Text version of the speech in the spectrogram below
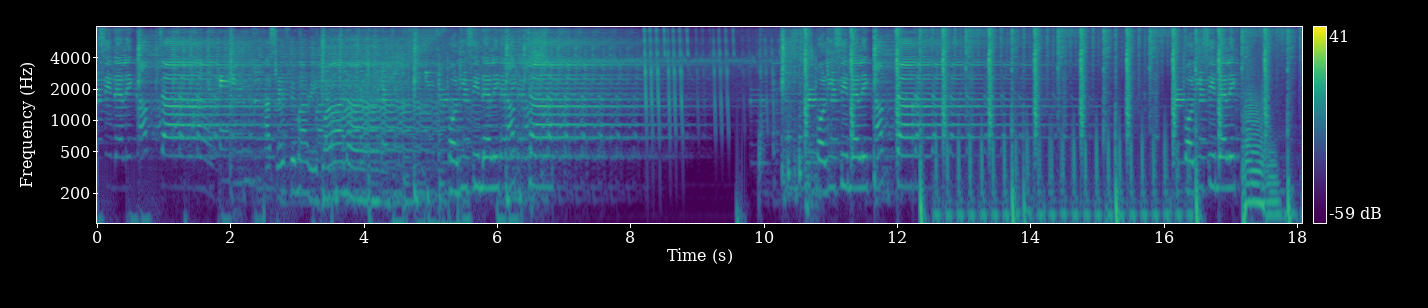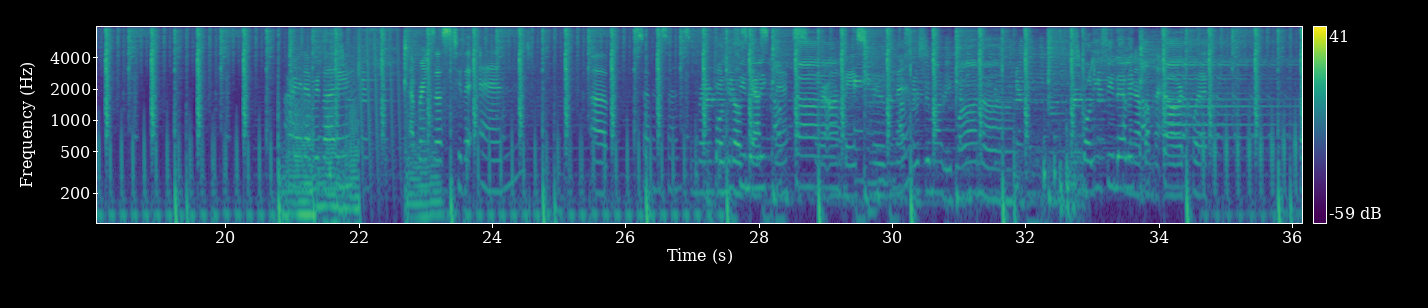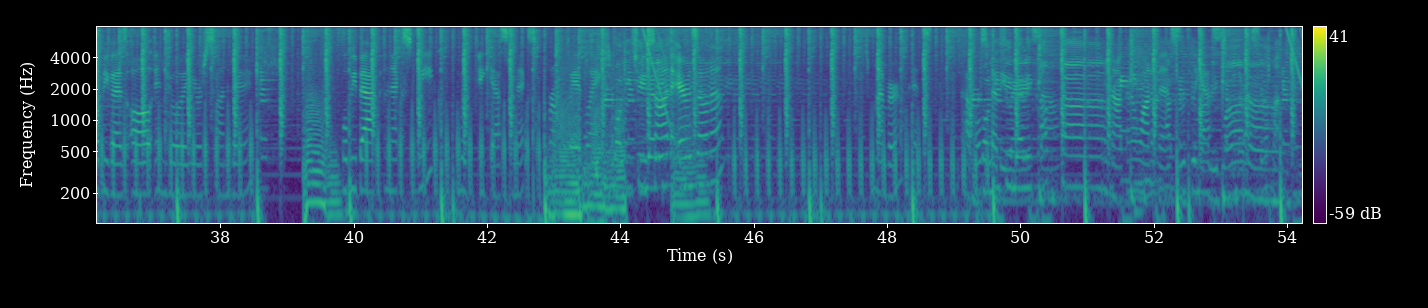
Police in helicopter, I search for marijuana. Police in helicopter. Police in helicopter. Police in helicopter. All right, everybody. That brings us to the end of Seven Cents and Brand Digital's guest mix here on Base I Movement. search for marijuana. Police in Coming up on the hour quick. Hope you guys all enjoy your Sunday. We'll be back next week with a guest mix from Wavelength, Tucson, Arizona. Remember, it's couples February, so you're not gonna want to miss the guests for the rest of the month.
